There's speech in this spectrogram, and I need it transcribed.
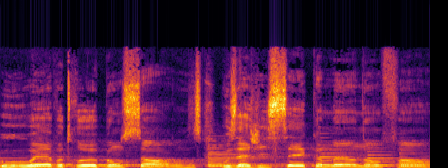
Où est votre bon sens? Vous agissez comme un enfant.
